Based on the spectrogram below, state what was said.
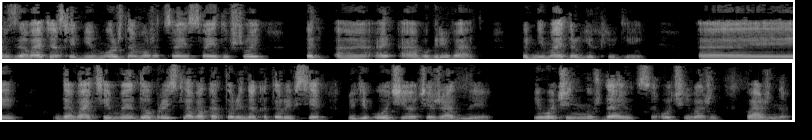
разговаривать она с людьми может, а может своей, своей душой под, э, обогревать, поднимать других людей, э, давать им добрые слова, которые, на которые все люди очень-очень жадные и очень нуждаются, очень важно. важно.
